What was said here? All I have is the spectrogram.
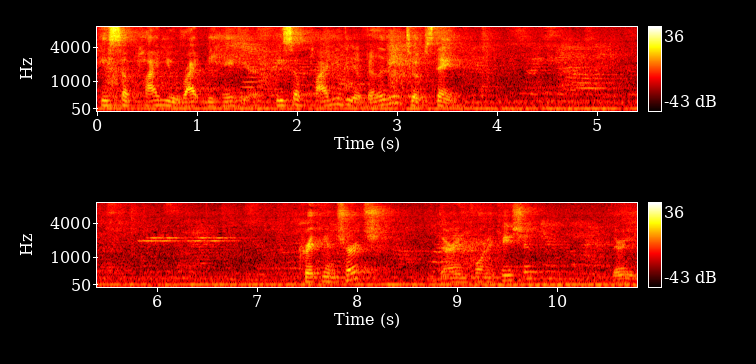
He supplied you right behavior. He supplied you the ability to abstain. Corinthian church, they're in fornication. They're, in,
